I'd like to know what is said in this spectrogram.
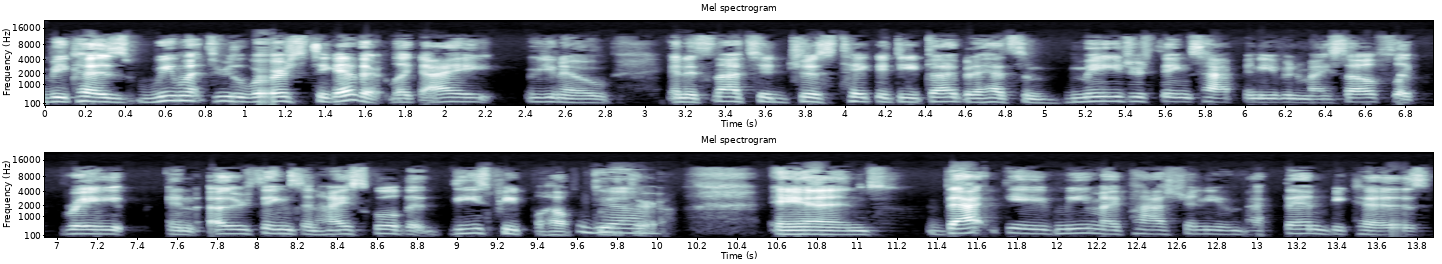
because we went through the worst together. Like I, you know, and it's not to just take a deep dive, but I had some major things happen even myself, like rape and other things in high school that these people helped me yeah. through. And that gave me my passion even back then because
